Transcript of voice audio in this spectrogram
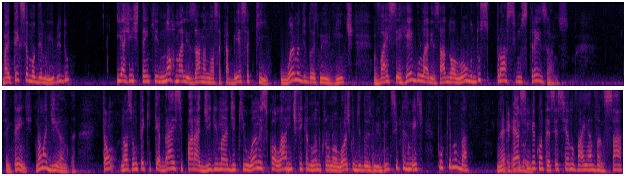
vai ter que ser o um modelo híbrido e a gente tem que normalizar na nossa cabeça que o ano de 2020 vai ser regularizado ao longo dos próximos três anos. Você entende? Não adianta. Então, nós vamos ter que quebrar esse paradigma de que o ano escolar a gente fica no ano cronológico de 2020 simplesmente porque não dá. Né? É assim que acontece. Esse ano vai avançar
